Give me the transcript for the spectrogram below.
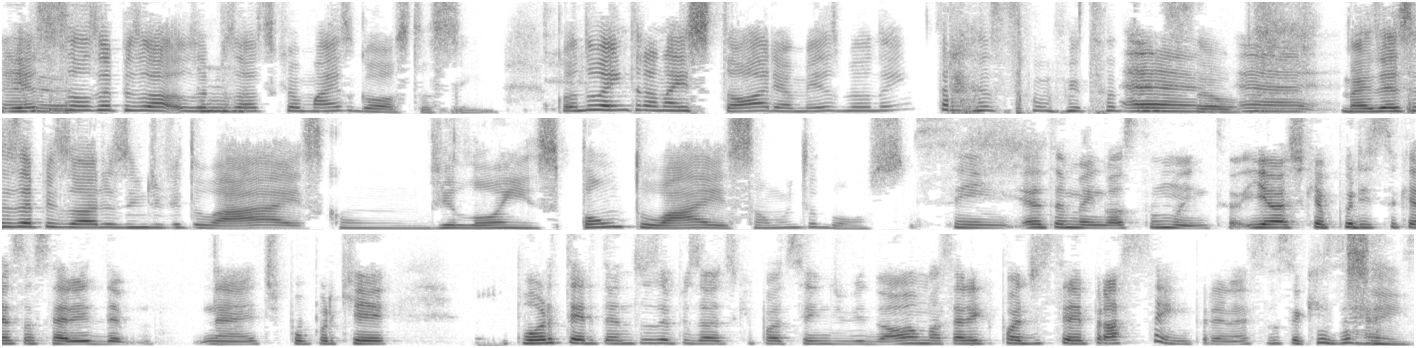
E esses são os, os, uhum. episódios que eu mais gosto, assim. Quando entra na história mesmo, eu nem presto muita é, atenção. É, é. Mas esses episódios individuais, com vilões pontuais, são muito bons. Sim, eu também gosto muito. E eu acho que é por isso que essa série, né, tipo, porque por ter tantos episódios que pode ser individual, é uma série que pode ser para sempre, né, se você quiser. Sim.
